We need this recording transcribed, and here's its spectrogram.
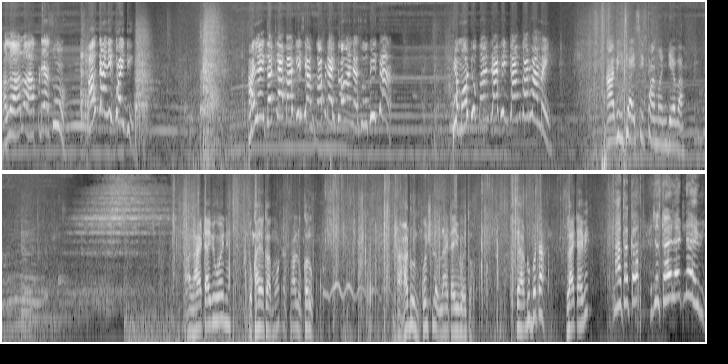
હાલો હાલો આપણે શું? આવતા નહીં કોઈ દી. હાલે કેટલા બાકી છે આમ કપડાય ધોવાના સુભી થા. ને મોઢું બંધ રાખીને કામ કરવા મય. આવી જાય શિખામણ દેવા. આ લાઇટ આવી હોય ને તો કાંઈ કા મોટર ચાલુ કરું. આ હાડું કોઈસલો લાઇટ આવી હોય તો. એ હાડું બટા લાઇટ આવી? ના કાકા હજી કાંઈ લાઈટ ના આવી.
